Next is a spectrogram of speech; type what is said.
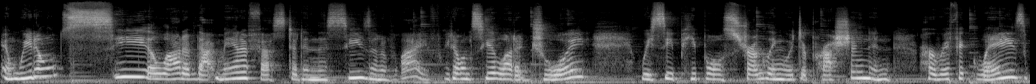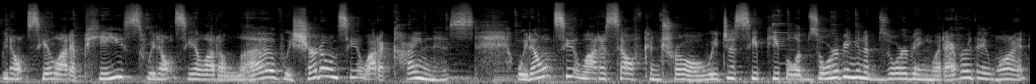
And we don't see a lot of that manifested in this season of life. We don't see a lot of joy we see people struggling with depression in horrific ways. We don't see a lot of peace. We don't see a lot of love. We sure don't see a lot of kindness. We don't see a lot of self control. We just see people absorbing and absorbing whatever they want.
